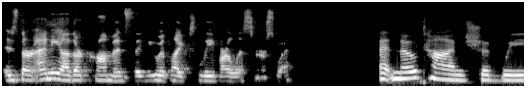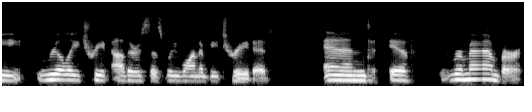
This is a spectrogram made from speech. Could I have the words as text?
Is there any other comments that you would like to leave our listeners with? At no time should we really treat others as we want to be treated. And if, remember,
